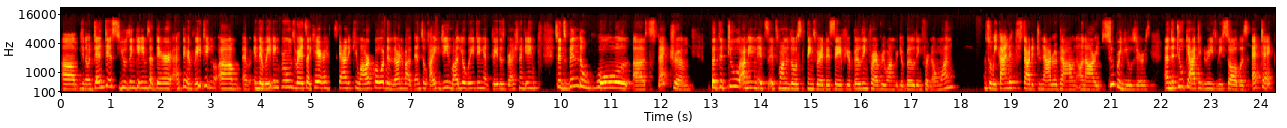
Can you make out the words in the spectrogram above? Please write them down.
um, you know, dentists using games at their at their waiting um, in their waiting rooms where it's like, here, scan a QR code and learn about dental hygiene while you're waiting and play this Breshna game. So it's been the whole uh, spectrum but the two i mean it's it's one of those things where they say if you're building for everyone but you're building for no one. So we kind of started to narrow down on our super users. And the two categories we saw was edtech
